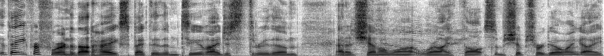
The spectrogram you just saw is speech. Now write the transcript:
they performed about how I expected them to. I just threw them at a channel where I thought some ships were going. I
